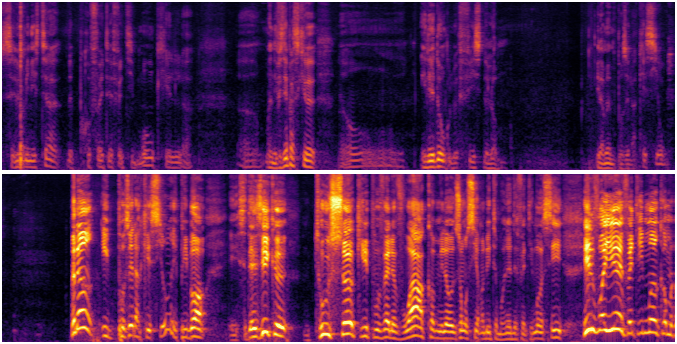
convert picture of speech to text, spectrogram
c'est le ministère des prophètes, effectivement, qu'il a euh, manifesté, parce que euh, il est donc le fils de l'homme. Il a même posé la question. Maintenant, il posait la question, et puis bon, c'est ainsi que tous ceux qui pouvaient le voir, comme ils ont aussi rendu témoignage, effectivement aussi, ils voyaient effectivement comme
